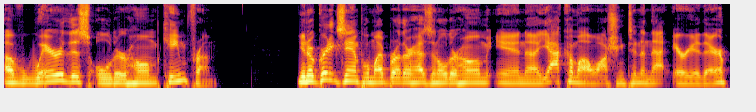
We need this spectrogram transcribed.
of where this older home came from. You know, great example. My brother has an older home in uh, Yakima, Washington, in that area there.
